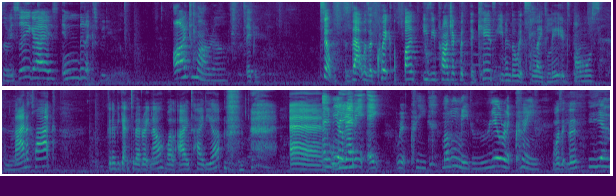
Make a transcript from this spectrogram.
So we see you guys in the next video. Or tomorrow. Maybe. So that was a quick, fun, easy project with the kids, even though it's like late, it's almost nine o'clock. Gonna be getting to bed right now while I tidy up. and And we already ate whipped cream. Mommy made real whipped cream. was it good? Yeah.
